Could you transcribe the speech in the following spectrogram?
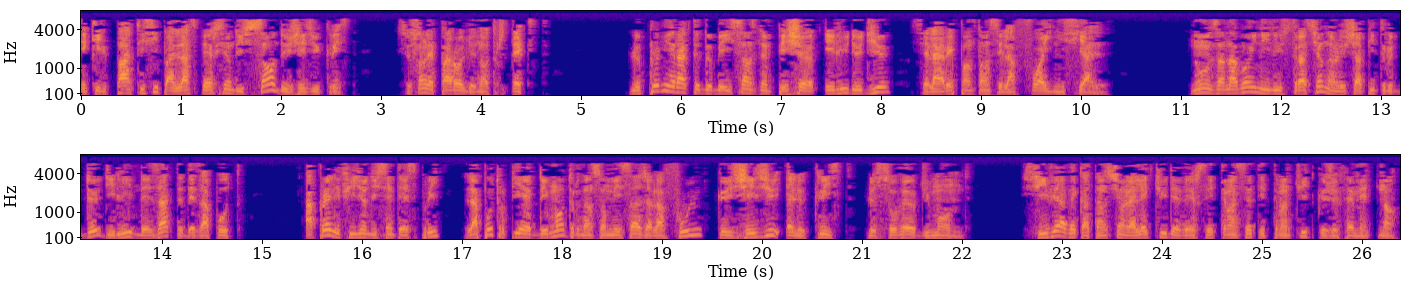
et qu'ils participent à l'aspersion du sang de Jésus-Christ. Ce sont les paroles de notre texte. Le premier acte d'obéissance d'un pécheur élu de Dieu c'est la repentance et la foi initiale. Nous en avons une illustration dans le chapitre 2 du livre des actes des apôtres. Après l'effusion du Saint-Esprit, l'apôtre Pierre démontre dans son message à la foule que Jésus est le Christ, le Sauveur du monde. Suivez avec attention la lecture des versets 37 et 38 que je fais maintenant.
